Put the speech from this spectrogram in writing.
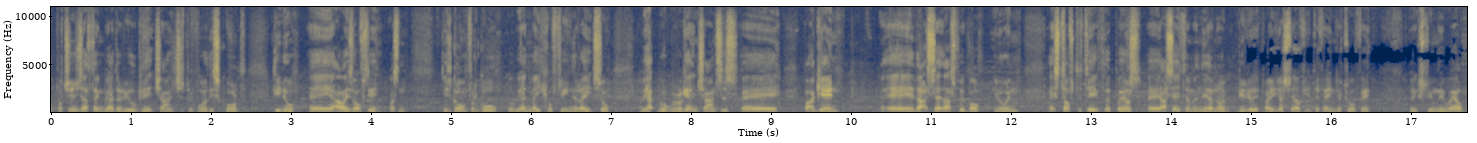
opportunities. I think we had a real great chance just before they scored. You know, uh, Ali's obviously listen. He's gone for goal, but we had Michael free in the right, so we, we were getting chances. Uh, but again, uh, that's it, that's football, you know, and it's tough to take for the players. Uh, I said to them in there, no, be really proud of yourself, you defend your trophy extremely well,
